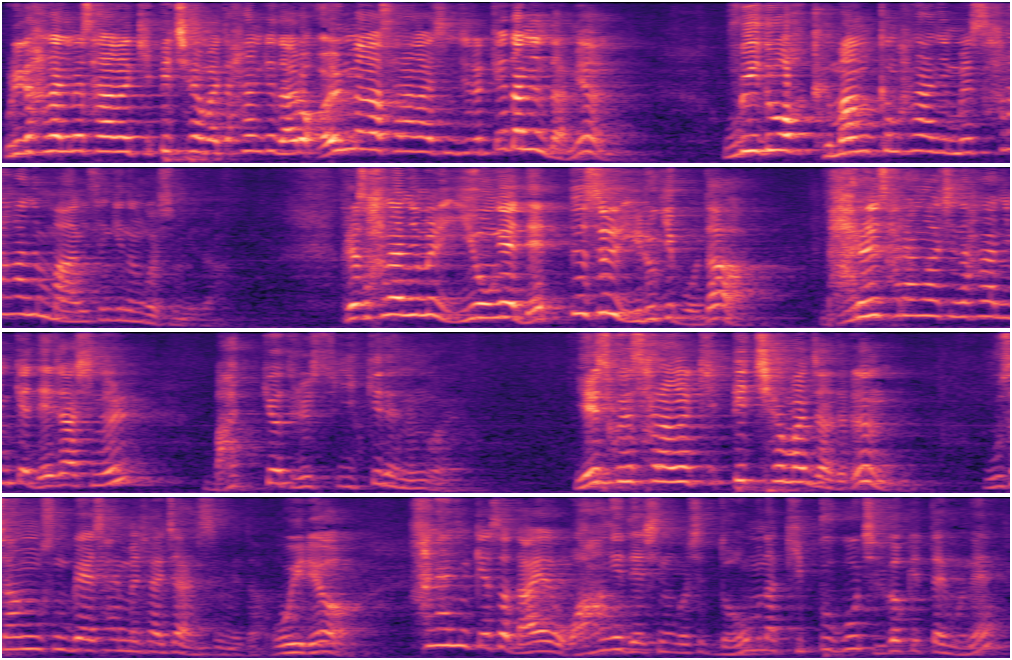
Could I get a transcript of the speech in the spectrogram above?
우리가 하나님의 사랑을 깊이 체험할 때 하나님께 나를 얼마나 사랑하신지를 깨닫는다면 우리도 그만큼 하나님을 사랑하는 마음이 생기는 것입니다. 그래서 하나님을 이용해 내 뜻을 이루기보다 나를 사랑하시는 하나님께 내 자신을 맡겨드릴 수 있게 되는 거예요. 예수 그리스도의 사랑을 깊이 체험한 자들은 우상숭배의 삶을 살지 않습니다. 오히려 하나님께서 나의 왕이 되시는 것이 너무나 기쁘고 즐겁기 때문에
